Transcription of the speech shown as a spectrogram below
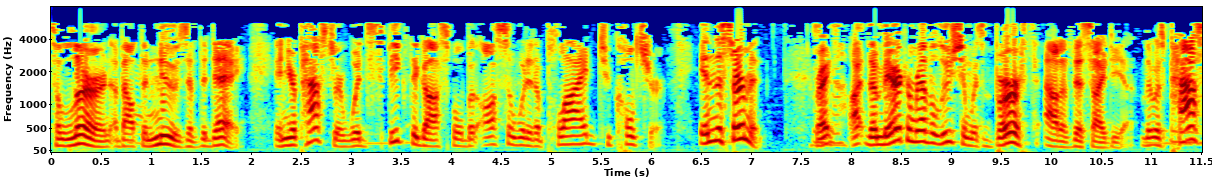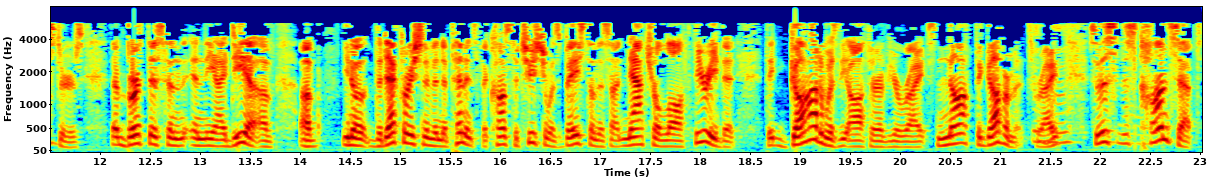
to learn about the news of the day. And your pastor would speak the gospel, but also what it applied to culture in the sermon. Right? Uh, the American Revolution was birthed out of this idea. There was pastors that birthed this in, in the idea of, of, you know, the Declaration of Independence, the Constitution was based on this uh, natural law theory that, that God was the author of your rights, not the government, right? So this, this concept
